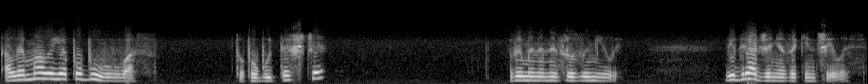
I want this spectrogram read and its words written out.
але мало я побув у вас. То побудьте ще. Ви мене не зрозуміли. Відрядження закінчилось.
